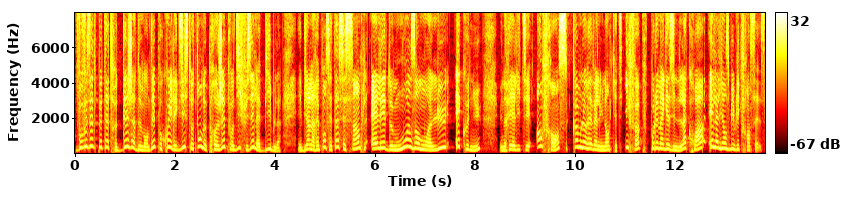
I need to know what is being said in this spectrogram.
Vous vous êtes peut-être déjà demandé pourquoi il existe autant de projets pour diffuser la Bible. Eh bien, la réponse est assez simple, elle est de moins en moins lue et connue. Une réalité en France, comme le révèle une enquête IFOP pour le magazine La Croix et l'Alliance biblique française.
